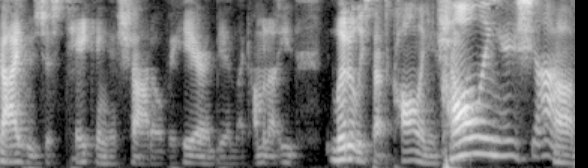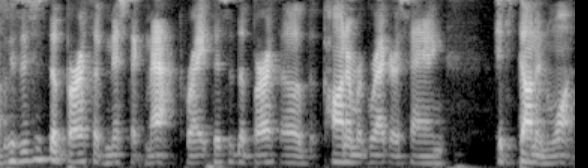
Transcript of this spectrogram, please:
Guy who's just taking his shot over here and being like, "I'm gonna." He literally starts calling his calling shots. his Um, shots. because this is the birth of Mystic Mac, right? This is the birth of Conor McGregor saying, it's done in one.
